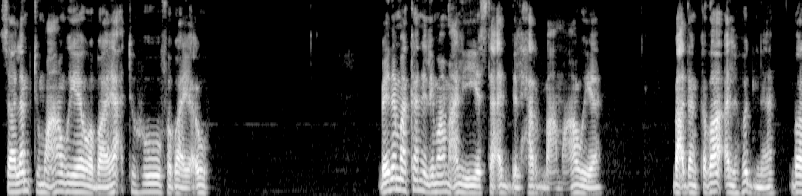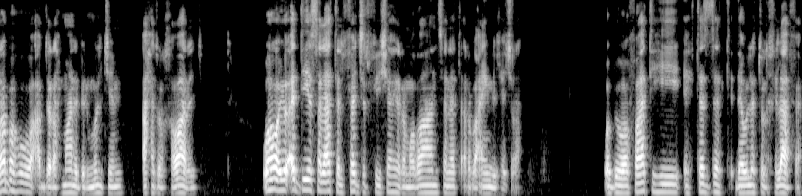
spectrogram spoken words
سالمت معاوية وبايعته فبايعوه بينما كان الإمام علي يستعد للحرب مع معاوية بعد انقضاء الهدنة ضربه عبد الرحمن بن ملجم أحد الخوارج وهو يؤدي صلاة الفجر في شهر رمضان سنة أربعين للهجرة. وبوفاته اهتزت دولة الخلافة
